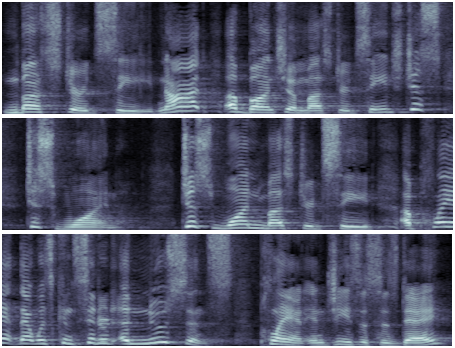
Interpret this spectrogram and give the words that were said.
mustard seed. Not a bunch of mustard seeds, just, just one. Just one mustard seed, a plant that was considered a nuisance plant in Jesus' day.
